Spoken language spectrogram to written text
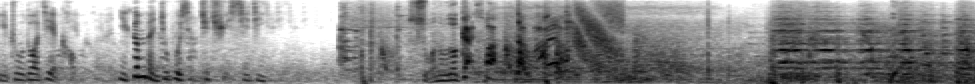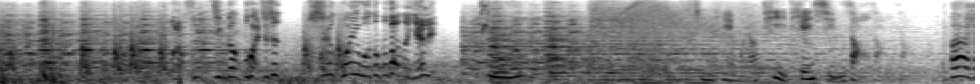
你诸多借口，你根本就不想去取西经。说那么多干什么？打呀！刚不坏之身，十个观音我都不放在眼里。今天我要替天行道。哎，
